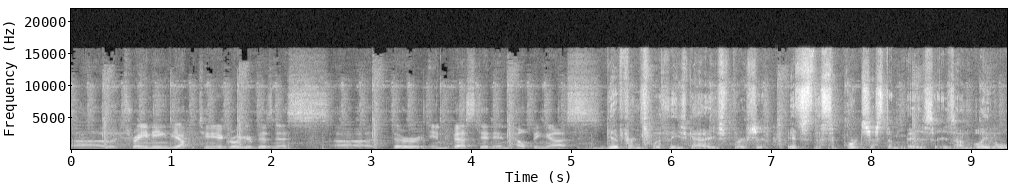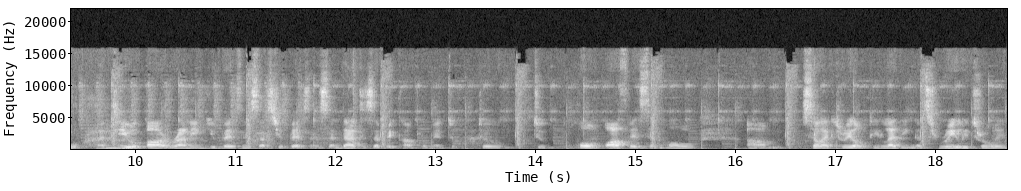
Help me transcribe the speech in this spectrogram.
uh, the training, the opportunity to grow your business. Uh, they're invested in helping us. Difference with these guys versus it's the support system is, is unbelievable. And you are running your business as your business, and that is a big compliment to to, to whole office and whole um, Select Realty, letting us really truly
